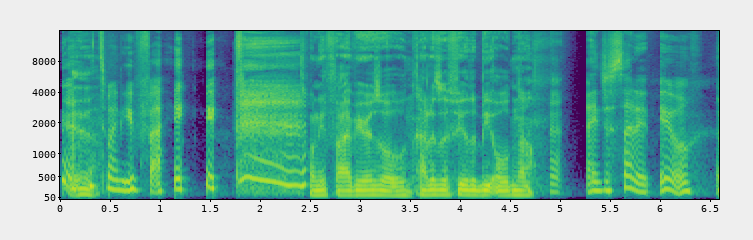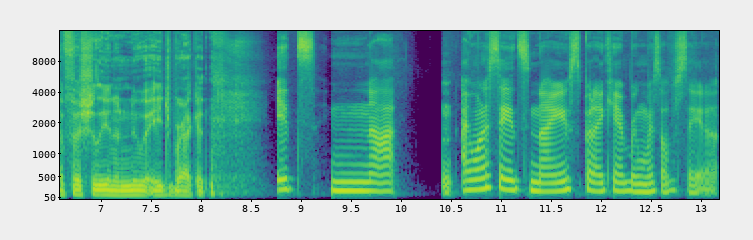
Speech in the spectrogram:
Yeah. 25. 25 years old. How does it feel to be old now? I just said it. Ew. Officially in a new age bracket. It's not, I want to say it's nice, but I can't bring myself to say it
